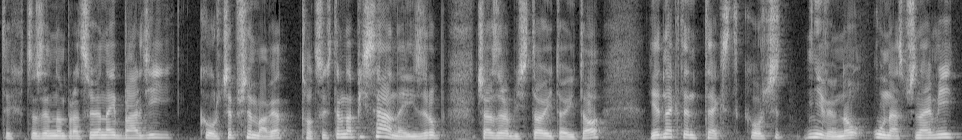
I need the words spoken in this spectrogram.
tych, co ze mną pracują, najbardziej kurczę przemawia to, co jest tam napisane i zrób, trzeba zrobić to i to i to. Jednak ten tekst, kurczę, nie wiem, no u nas przynajmniej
